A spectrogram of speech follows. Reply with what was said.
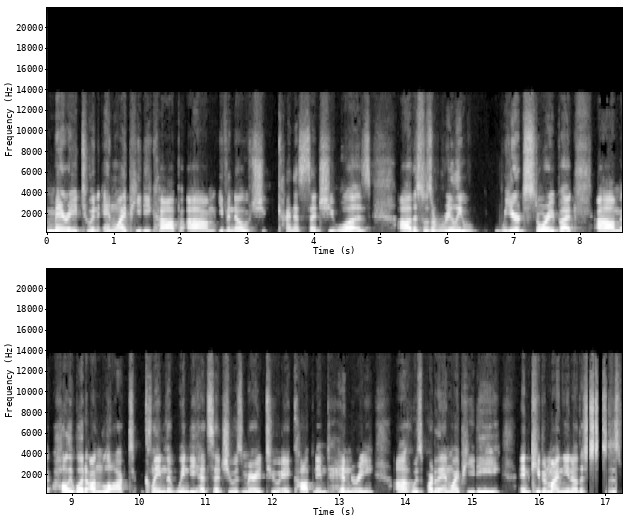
married to an NYPD cop, um, even though she kind of said she was. Uh, this was a really weird story, but um, Hollywood Unlocked claimed that Wendy had said she was married to a cop named Henry, uh, who was part of the NYPD. And keep in mind, you know, this is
